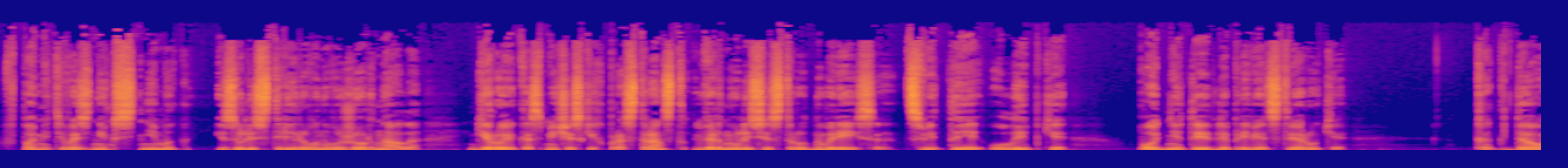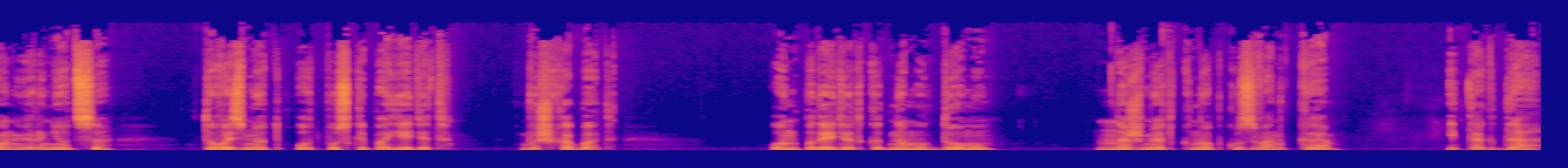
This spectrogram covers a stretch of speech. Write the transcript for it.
в памяти возник снимок из иллюстрированного журнала. Герои космических пространств вернулись из трудного рейса. Цветы, улыбки, поднятые для приветствия руки. Когда он вернется, то возьмет отпуск и поедет в Ашхабад. Он подойдет к одному дому, нажмет кнопку звонка, и тогда...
